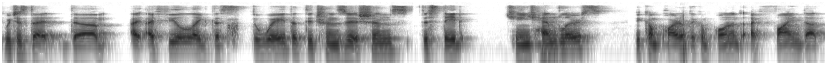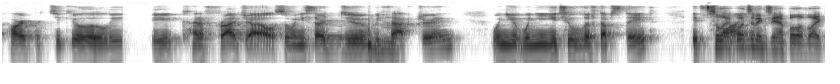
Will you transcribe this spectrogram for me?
which, is that the, I, I feel like the, the way that the transitions, the state change handlers become part of the component, I find that part particularly kind of fragile. So when you start doing mm-hmm. refactoring, when you when you need to lift up state, it's so like what's an example of like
